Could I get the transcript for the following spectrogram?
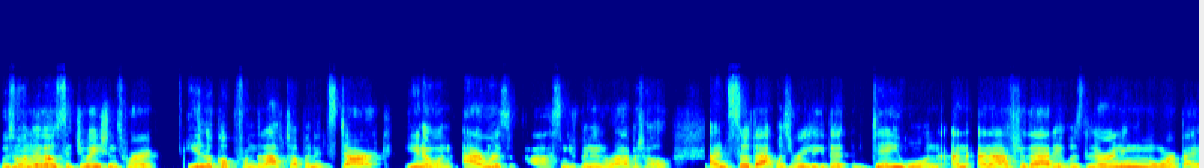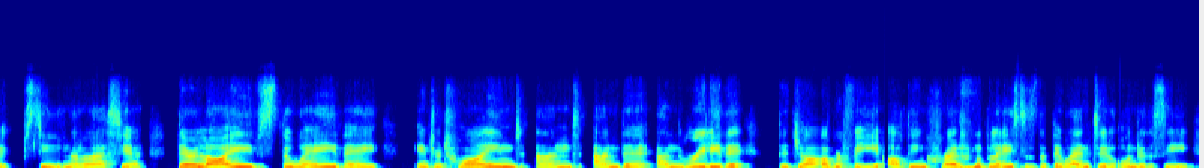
It was one of those situations where you look up from the laptop and it's dark, you know, and hours have passed and you've been in a rabbit hole. And so that was really the day one. And and after that, it was learning more about Stephen and Alessia, their lives, the way they intertwined and and the and really the the geography of the incredible places that they went to under the sea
